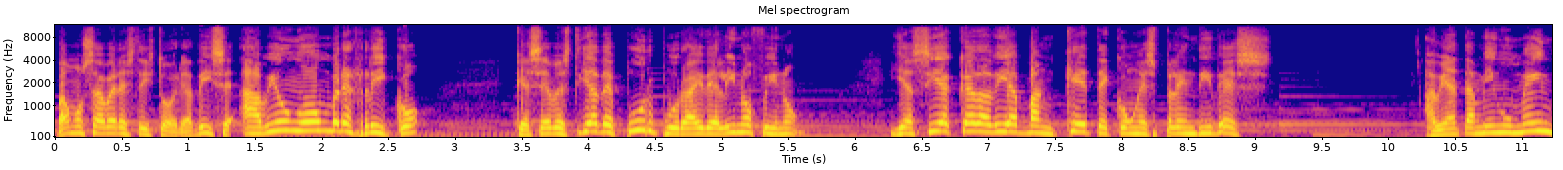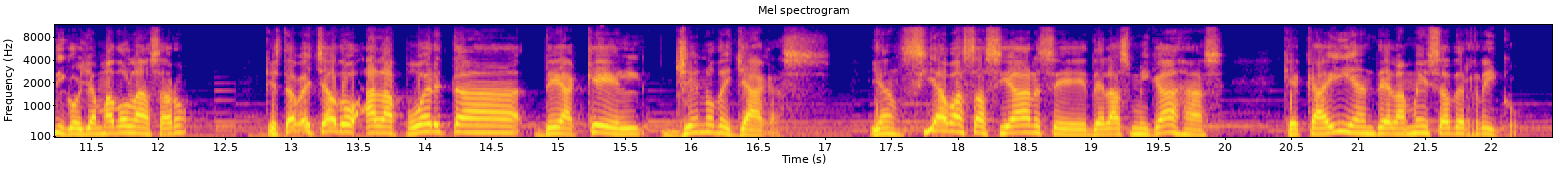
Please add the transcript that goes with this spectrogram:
Vamos a ver esta historia. Dice, había un hombre rico que se vestía de púrpura y de lino fino, y hacía cada día banquete con esplendidez. Había también un mendigo llamado Lázaro, que estaba echado a la puerta de aquel lleno de llagas, y ansiaba saciarse de las migajas que caían de la mesa del rico.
